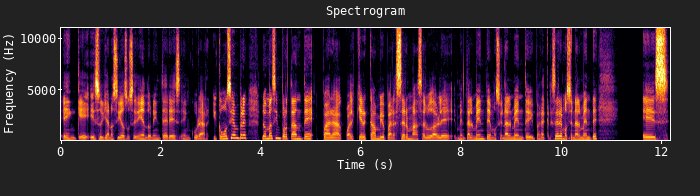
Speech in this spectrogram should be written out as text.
en que eso ya no siga sucediendo, un interés en curar. Y como siempre, lo más importante para cualquier cambio, para ser más saludable mentalmente, emocionalmente y para crecer emocionalmente, es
